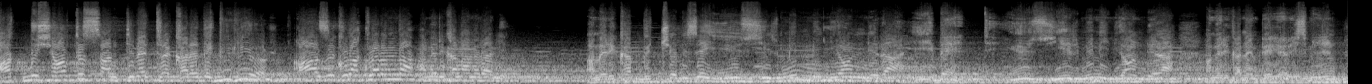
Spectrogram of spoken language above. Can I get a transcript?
66 santimetre karede gülüyor. Ağzı kulaklarında Amerikan amirali. Amerika bütçemize 120 milyon lira hibe etti. 120 milyon lira Amerikan emperyalizminin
